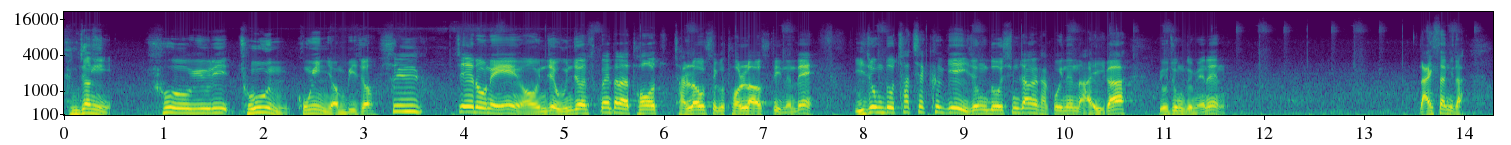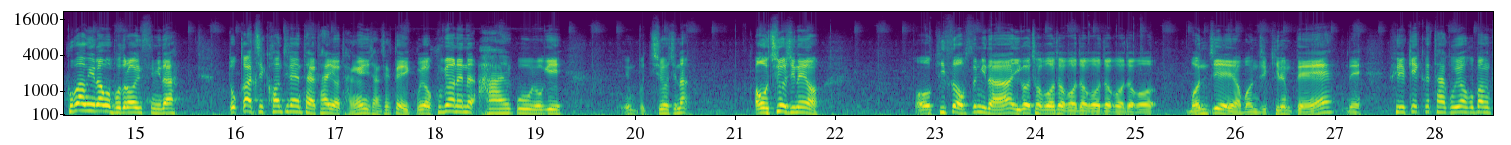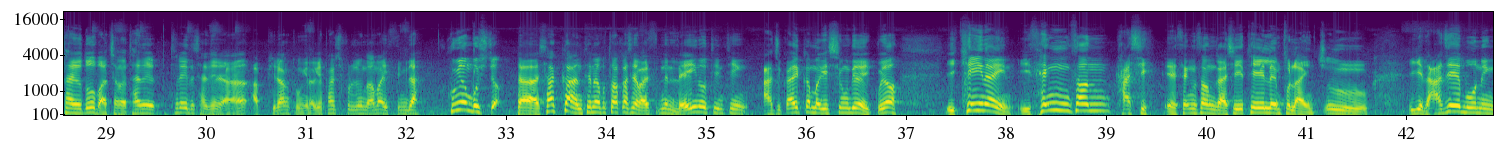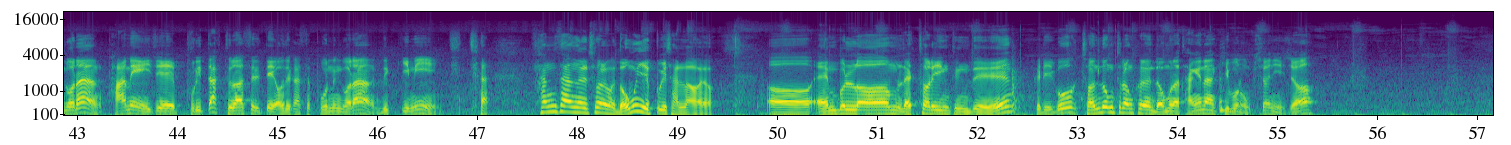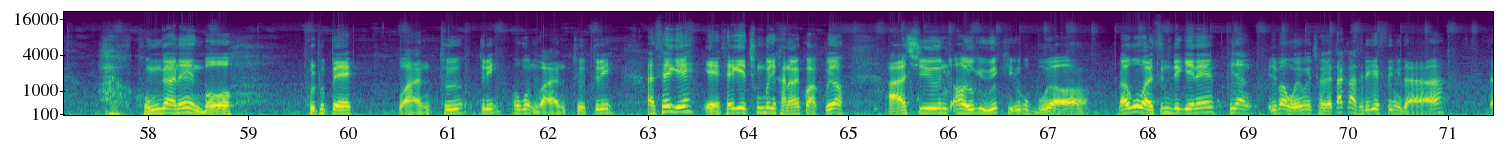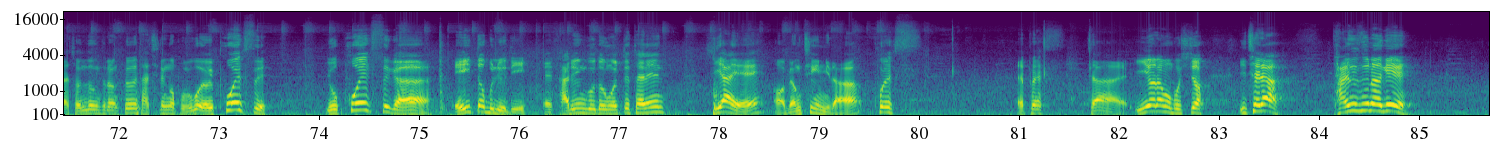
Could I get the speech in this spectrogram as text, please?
굉장히 효율이 좋은 공인 연비죠. 실 제로는 어, 이제 운전 습관에 따라 더 잘 나올 수 있고 덜 나올 수도 있는데 이 정도 차체 크기에 이 정도 심장을 갖고 있는 아이가 요 정도면은 나이스합니다. 후방 위로 한번 보도록 하겠습니다. 똑같이 컨티넨탈 타이어 당연히 장착되어 있고요. 후면에는 아이고 여기 뭐 지워지나? 어 지워지네요. 어 기스 없습니다. 이거 저거 저거 저거 저거 저거 먼지예요. 먼지 기름때. 네. 휠 깨끗하고요. 후방 타이어도 마찬가지 타일, 트레이드 자재량 앞이랑 동일하게 80% 정도 남아 있습니다. 후면 보시죠. 자, 샤크 안테나부터 아까 제가 말씀드린 레이노 틴팅 아주 깔끔하게 시공되어 있고요. 이 K9 이 생선 가시, 예, 생선 가시 테일 램프 라인 쭉 이게 낮에 보는 거랑 밤에 이제 불이 딱 들어왔을 때 어디 가서 보는 거랑 느낌이 진짜 상상을 초월하고 너무 예쁘게 잘 나와요. 어, 엠블럼, 레터링 등등 그리고 전동 트렁크는 너무나 당연한 기본 옵션이죠. 아휴, 공간은 뭐 골프백 1, 2, 3 혹은 1, 2, 3 한 3개? 예, 3개 충분히 가능할 것 같고요. 아쉬운 아 여기 왜 이렇게 이거 뭐야? 라고 말씀드리기에는 그냥 일반 오염이 저희가 닦아 드리겠습니다. 자, 전동 트렁크 닫히는 거 보고 여기 4X 요 4X가 AWD 예, 다륜 구동을 뜻하는 기아의 어, 명칭입니다. 4X FX 자 2열 한번 보시죠. 이 차량 단순하게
